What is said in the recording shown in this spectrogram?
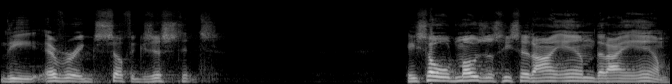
the ever self existence. He told Moses, he said, I am that I am.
